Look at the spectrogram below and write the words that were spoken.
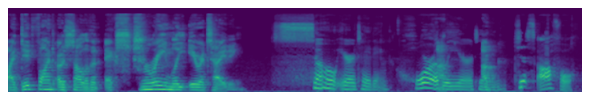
I did find O'Sullivan extremely irritating. so irritating, horribly uh, uh, irritating, just awful.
